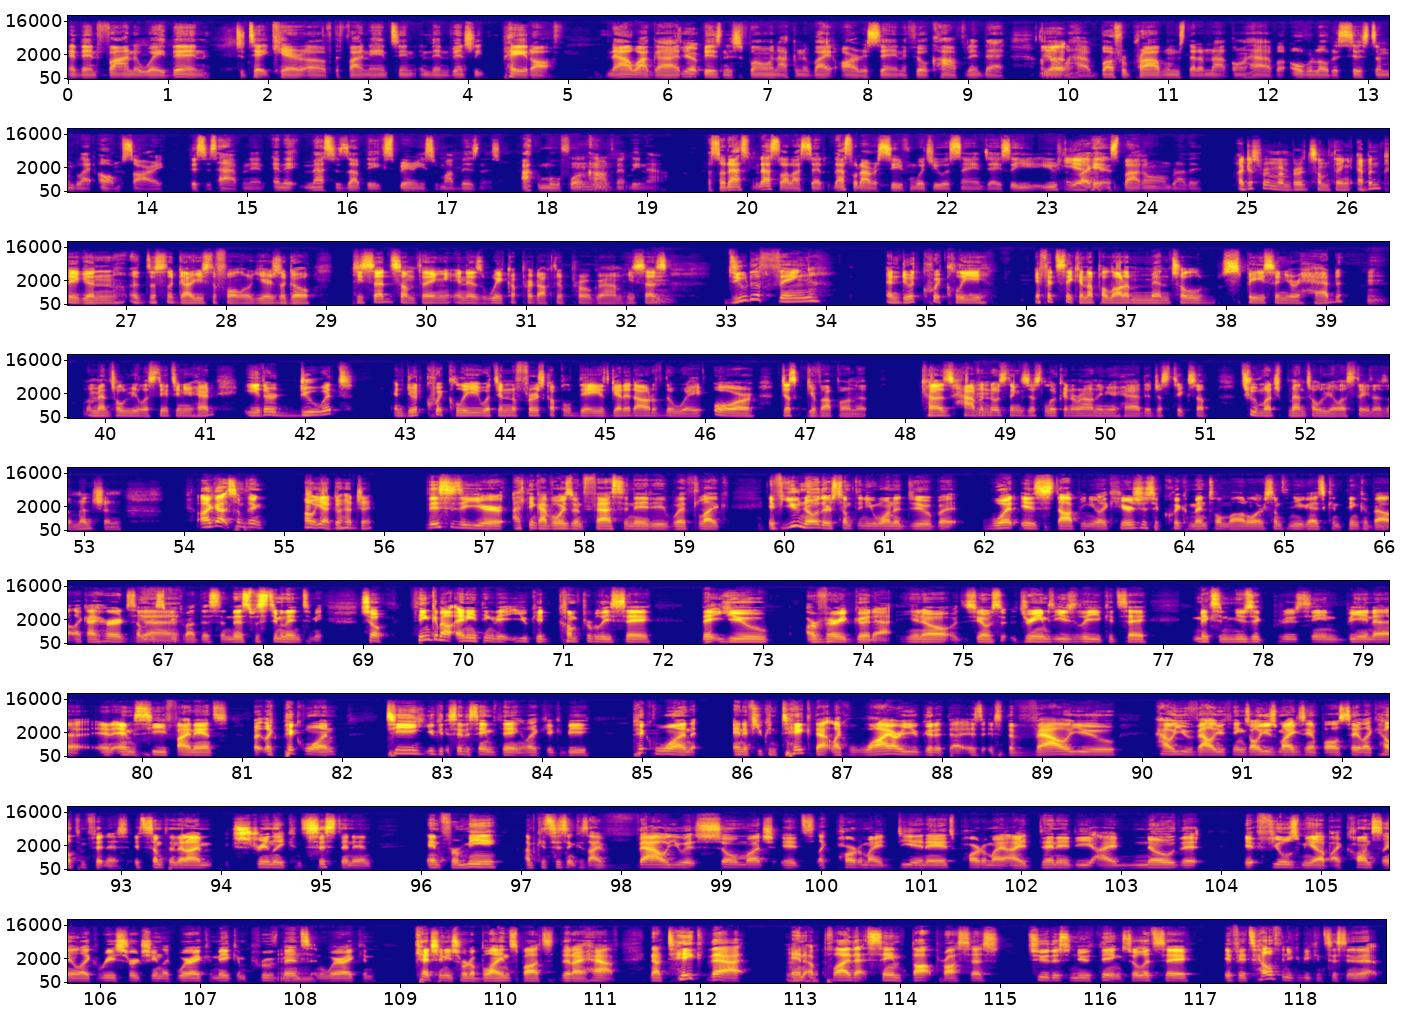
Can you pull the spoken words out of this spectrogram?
and then find a way then to take care of the financing and then eventually pay it off. Now I got Yep. business flowing. I can invite artists in and feel confident that I'm not going to have buffer problems, that I'm not going to have an overloaded system and be like, oh, I'm sorry, this is happening. And it messes up the experience of my business. I can move forward Mhm. confidently now. So that's that's all I said. That's what I received from what you were saying, Jay. So you you Yeah. like hitting spot on, brother. I just remembered something. Eben Pagan, uh, this is a guy I used to follow years ago. He said something in his Wake Up Productive program. He says, Mm. do the thing and do it quickly if it's taking up a lot of mental space in your head, Mm. mental real estate in your head. Either do it and do it quickly within the first couple days, get it out of the way, or just give up on it. Because having Mm. those things just looking around in your head, it just takes up too much mental real estate, as I mentioned. I got something. Oh, yeah, go ahead, Jay. This is a year I think I've always been fascinated with. Like, if you know there's something you want to do, but what is stopping you? Like, here's just a quick mental model or something you guys can think about. Like, I heard somebody Yeah. speak about this, and this was stimulating to me. So, think about anything that you could comfortably say that you are very good at. You know, you know, dreams easily. You could say mixing music, producing, being a an MC, finance. But like, pick one. T, you could say the same thing. Like, it could be pick one, and if you can take that, like, why are you good at that? Is it's the value, how you value things. I'll use my example. I'll say like health and fitness. It's something that I'm extremely consistent in, and for me, I'm consistent because I value it so much. It's like part of my DNA. It's part of my identity. I know that it fuels me up. I constantly like researching like where I can make improvements and where I can catch any sort of blind spots that I have. Now take that and Mhm. apply that same thought process to this new thing. So let's say if it's health and you can be consistent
